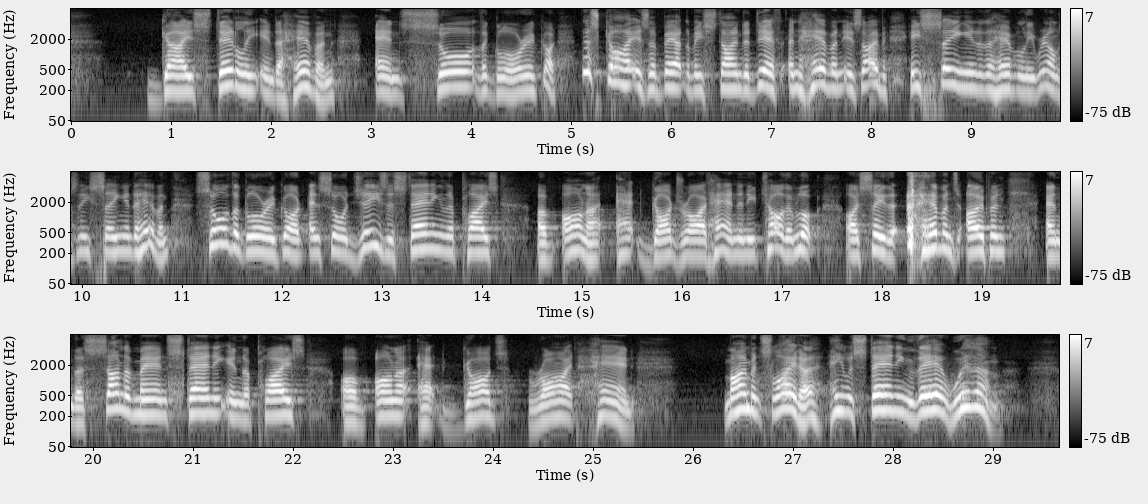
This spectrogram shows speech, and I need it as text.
Gazed steadily into heaven and saw the glory of God. This guy is about to be stoned to death, and heaven is open. He's seeing into the heavenly realms, and he's seeing into heaven. Saw the glory of God, and saw Jesus standing in the place of honor at God's right hand. And he told them, Look, I see that heaven's open, and the Son of Man standing in the place of honor at God's right hand. Moments later, he was standing there with them.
